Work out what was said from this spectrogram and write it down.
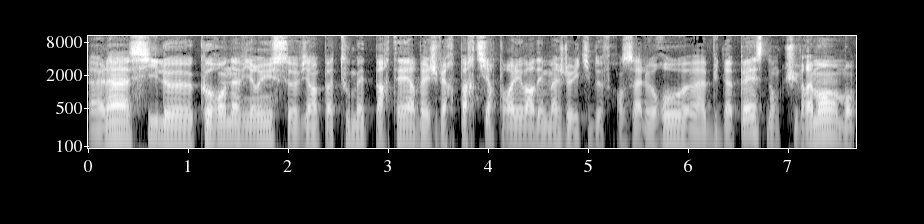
là, si le coronavirus vient pas tout mettre par terre, ben, je vais repartir pour aller voir des matchs de l'équipe de France à l'Euro à Budapest. Donc, je suis vraiment bon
